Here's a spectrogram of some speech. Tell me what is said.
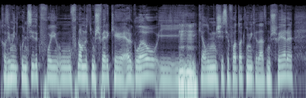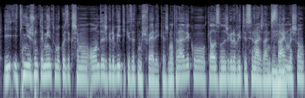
relativamente conhecida, que foi um fenómeno atmosférico que é air glow e, e que é a luminescência fotoquímica da atmosfera e, e tinha juntamente uma coisa que se chamam ondas gravíticas atmosféricas. Não tem nada a ver com aquelas ondas gravitacionais da Einstein, mas são,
